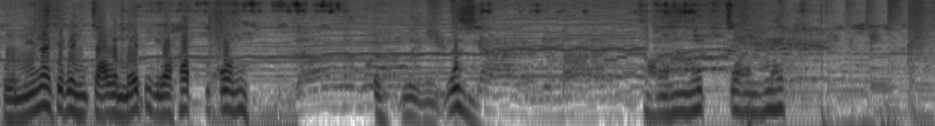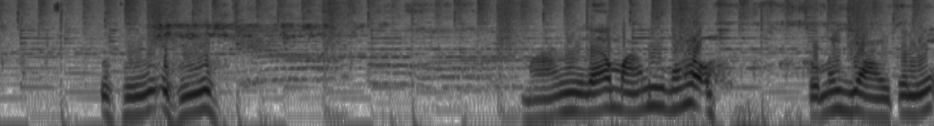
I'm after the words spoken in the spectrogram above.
ตัวนี้น่าจะเป็นจาระเม็ดอีกแล้วครับ ทุกคนโอ้โหจาระเม็ดจาระเม็ดโอ้โหโอ้โหมานี่แล้วมานี่แล้วตัวไม่ใหญ่ตัวนี้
